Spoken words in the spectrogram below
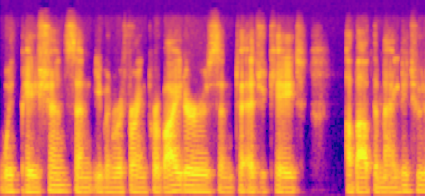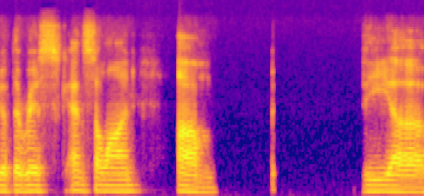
with patients and even referring providers and to educate about the magnitude of the risk and so on. Um, the uh,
